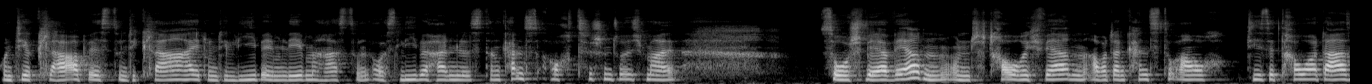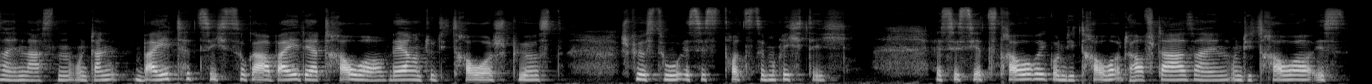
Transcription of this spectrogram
und dir klar bist und die Klarheit und die Liebe im Leben hast und aus Liebe handelst, dann kann es auch zwischendurch mal so schwer werden und traurig werden, aber dann kannst du auch diese Trauer da sein lassen und dann weitet sich sogar bei der Trauer, während du die Trauer spürst, spürst du, es ist trotzdem richtig. Es ist jetzt traurig und die Trauer darf da sein und die Trauer ist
